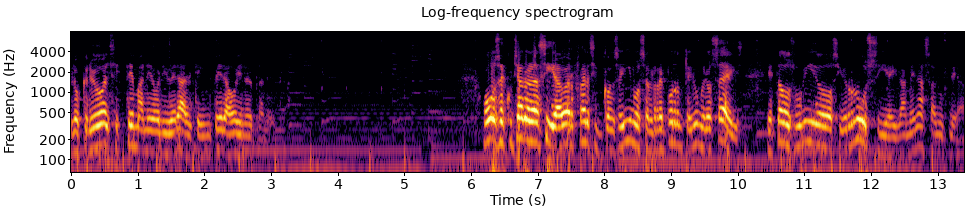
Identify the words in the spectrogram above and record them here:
lo creó el sistema neoliberal que impera hoy en el planeta. Vamos a escuchar ahora sí, a ver Fer si conseguimos el reporte número 6, Estados Unidos y Rusia y la amenaza nuclear.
